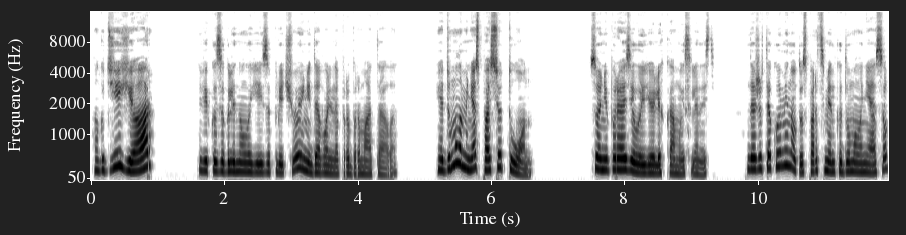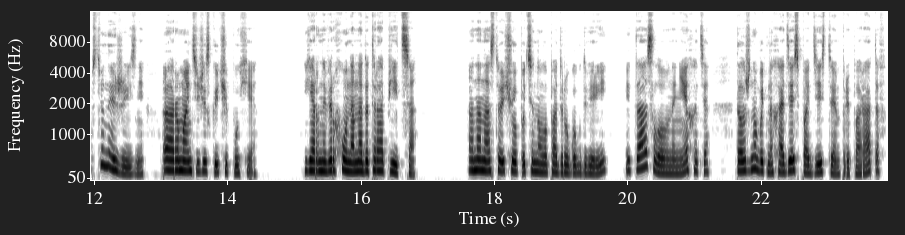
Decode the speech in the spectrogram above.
«А где Яр?» Вика заглянула ей за плечо и недовольно пробормотала. «Я думала, меня спасет он». Соня поразила ее легкомысленность. Даже в такую минуту спортсменка думала не о собственной жизни, а о романтической чепухе. «Яр наверху, нам надо торопиться!» Она настойчиво потянула подругу к двери, и та, словно нехотя, должно быть, находясь под действием препаратов,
